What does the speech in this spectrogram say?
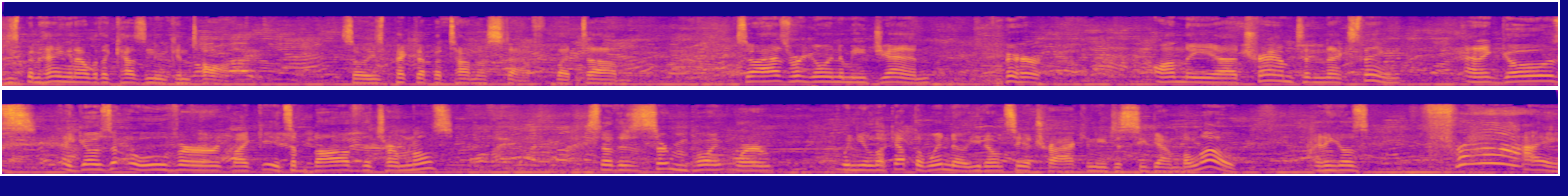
he's been hanging out with a cousin who can talk. So he's picked up a ton of stuff. But, um, so as we're going to meet Jen, we're on the uh, tram to the next thing, and it goes it goes over like it's above the terminals. So there's a certain point where when you look out the window, you don't see a track, and you just see down below. And he goes, "Fry!"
